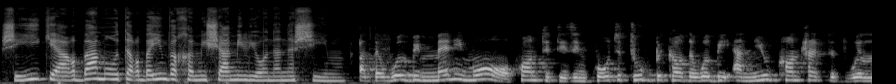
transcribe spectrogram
שהיא כ-445 מיליון אנשים. But there will be many more quantities in quarter two because there will be a new contract that will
